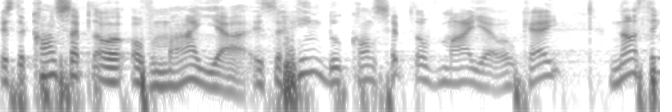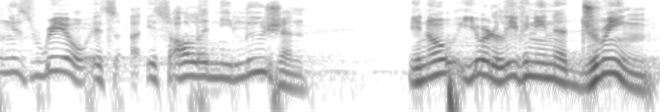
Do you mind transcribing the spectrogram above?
It's the concept of, of Maya. It's the Hindu concept of Maya, okay? Nothing is real. It's, it's all an illusion. You know, you're living in a dream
